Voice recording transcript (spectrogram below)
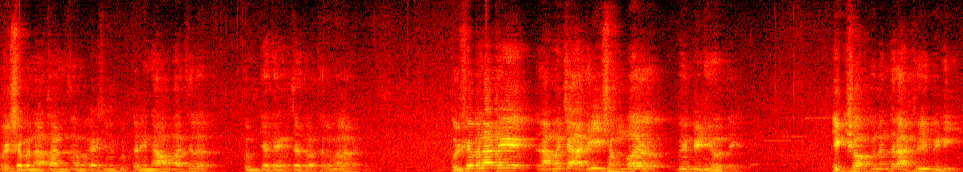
वृषभनाथांचं मगाशी मी कुठतरी नाव वाचलं तुमच्या त्या ह्याच्यात वाचलं मला वाटतं. वृषभनाथ हे रामाच्या आधी शंभर पिढी होते. इक्ष्वाकू नंतर आठवी पिढी.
